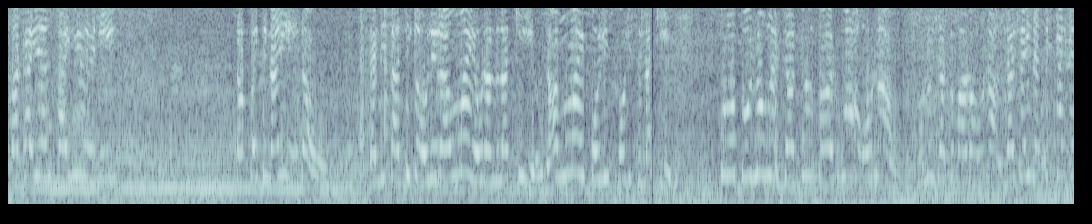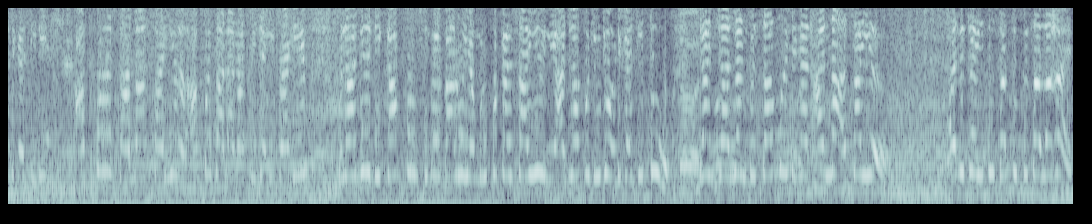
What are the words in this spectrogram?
pakaian saya ni sampai ternaik tau dan disaksikan oleh ramai orang lelaki ramai polis-polis lelaki. So tolonglah jaga maruah orang. Tolong jaga maruah orang. Dan saya nak tekankan dekat sini apa salah saya apa salah Rafidah Ibrahim berada di kampung Sungai Baru yang merupakan saya ni adalah penduduk dekat situ dan jalan bersama dengan anak saya Adakah itu satu kesalahan?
